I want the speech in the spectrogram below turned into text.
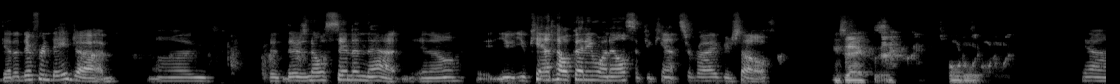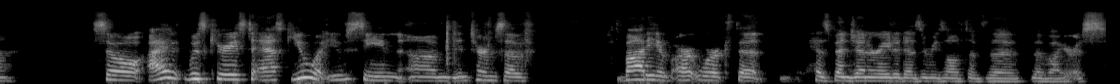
get a different day job. Um, there's no sin in that you know? You, you can't help anyone else if you can't survive yourself. Exactly. Totally. Yeah. So i was curious to ask you what you've seen um, in terms of body of artwork that has been generated as a result of the the virus.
